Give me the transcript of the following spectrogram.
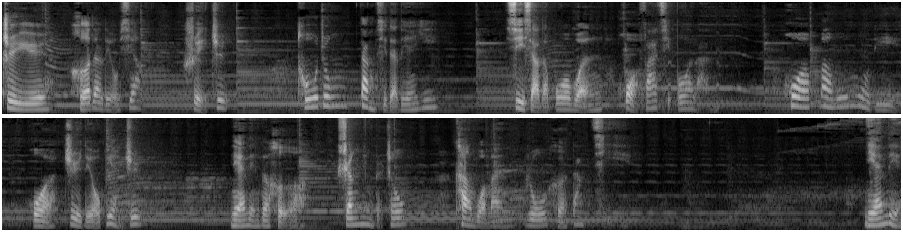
至于河的流向、水质、途中荡起的涟漪、细小的波纹，或发起波澜，或漫无目的，或滞留变质，年龄的河，生命的舟。看我们如何荡起。年龄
